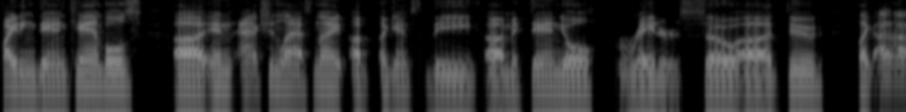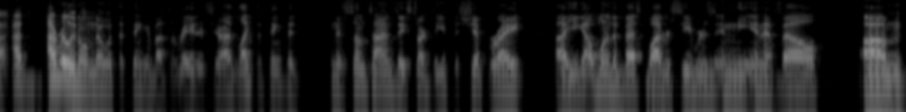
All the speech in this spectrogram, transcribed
fighting Dan Campbell's uh in action last night up against the uh McDaniel Raiders. So uh dude like I, I I really don't know what to think about the Raiders here. I'd like to think that you know sometimes they start to get the ship right. Uh, you got one of the best wide receivers in the NFL. Um,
